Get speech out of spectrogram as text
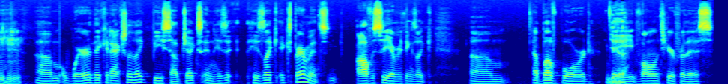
Mm-hmm. um, where they can actually like be subjects in his his like experiments. Obviously, everything's like um, above board. They Yeah. volunteer for this.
